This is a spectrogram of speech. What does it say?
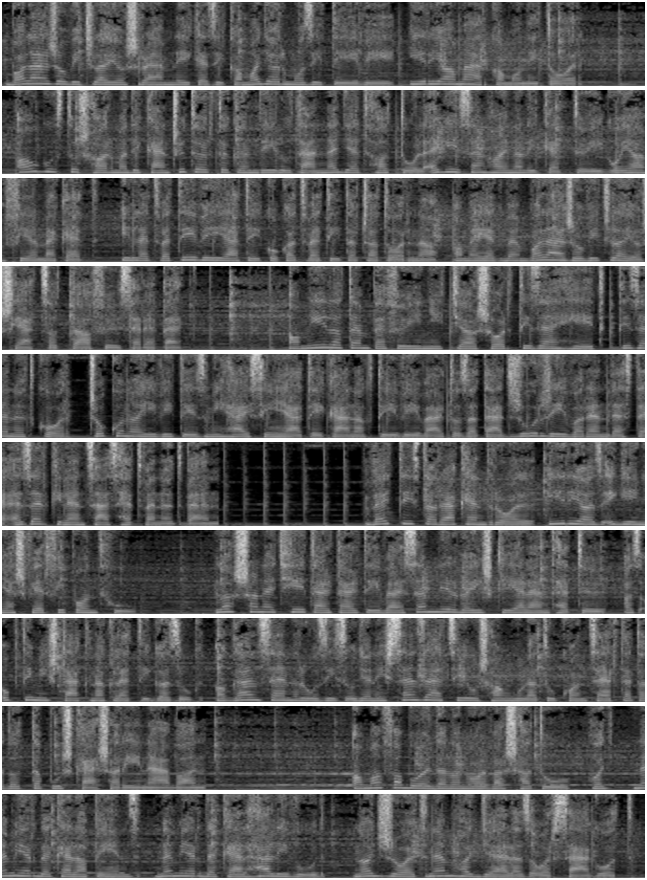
Balázsovics Lajosra emlékezik a Magyar Mozi TV, írja a Márka Monitor. Augusztus 3-án csütörtökön délután 4-6-tól egészen hajnali kettőig olyan filmeket, illetve tévéjátékokat vetít a csatorna, amelyekben Balázsovics Lajos játszotta a főszerepet. A Méla Tempefői nyitja a sor 17-15-kor, Csokonai Vitéz Mihály színjátékának tévéváltozatát Zsurzséva rendezte 1975-ben. Vegy tiszta rock and roll, írja az igényesférfi.hu. Lassan egy hét elteltével szemlélve is kijelenthető, az optimistáknak lett igazuk, a Guns N' Roses ugyanis szenzációs hangulatú koncertet adott a Puskás arénában. A MAFA oldalon olvasható, hogy nem érdekel a pénz, nem érdekel Hollywood, Nagy Zsolt nem hagyja el az országot.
